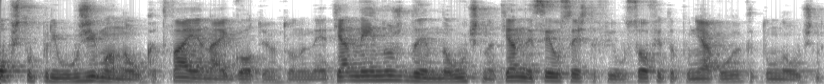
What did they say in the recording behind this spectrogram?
общо приложима наука. Това е най-готиното на нея. Тя не е нужда да е научна. Тя не се усеща философията понякога като научна.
